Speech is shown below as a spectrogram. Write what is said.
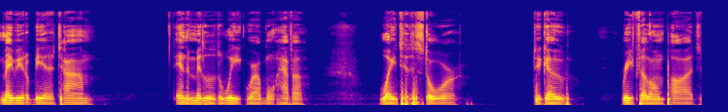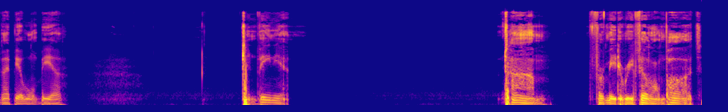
Maybe it'll be at a time in the middle of the week where I won't have a way to the store to go refill on pods. Maybe it won't be a convenient time for me to refill on pods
